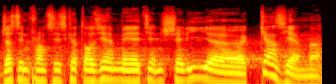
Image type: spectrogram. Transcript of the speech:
Justin Francis 14e et Etienne Shelley 15e.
